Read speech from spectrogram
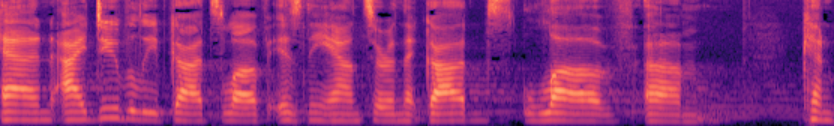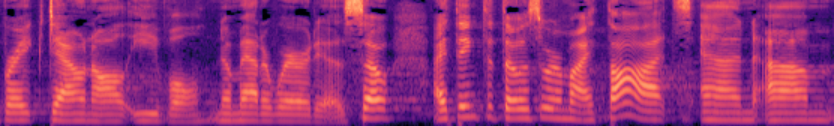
And i do believe god's love is the answer and that god's love um, can break down all evil no matter where it is. So i think that those were my thoughts and um,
